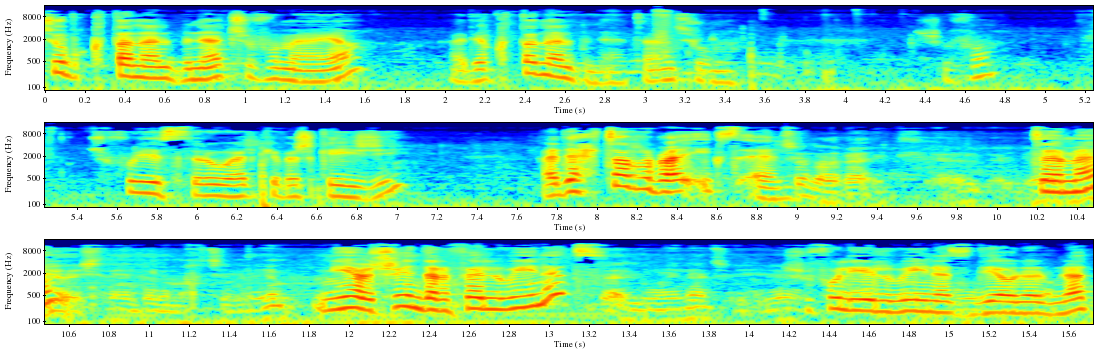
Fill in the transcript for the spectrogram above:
ثوب قطن البنات شوفوا معايا. هذه قطن البنات ها نتوما. شوفوا. شوفوا لي السروال كيفاش كيجي. هذه حتى ل 4 XL. حتى ل 4 XL. تمام. 120 درهم أختي مريم. 120 درهم فيها اللوينات؟ هي شوفوا لي اللوينات ديالها البنات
